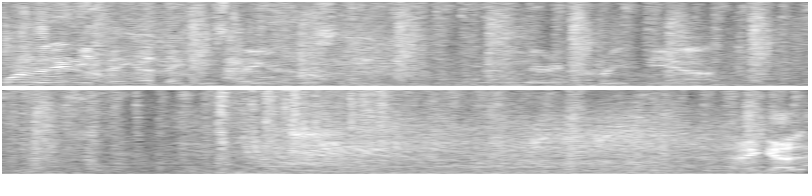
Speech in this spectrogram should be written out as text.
More than anything, I think these things are just there to creep me out. I got it.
